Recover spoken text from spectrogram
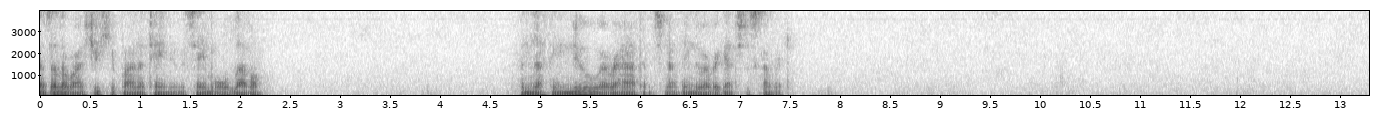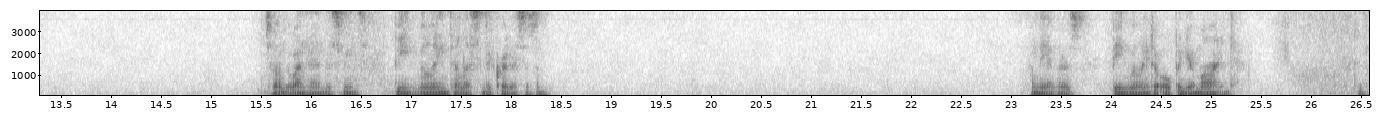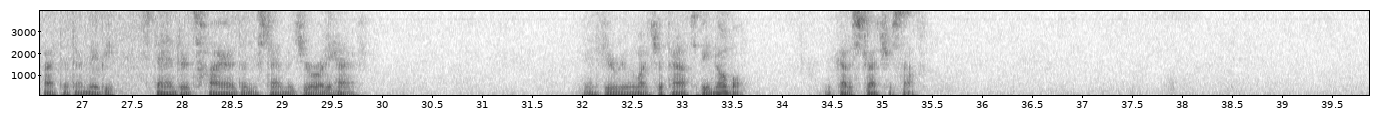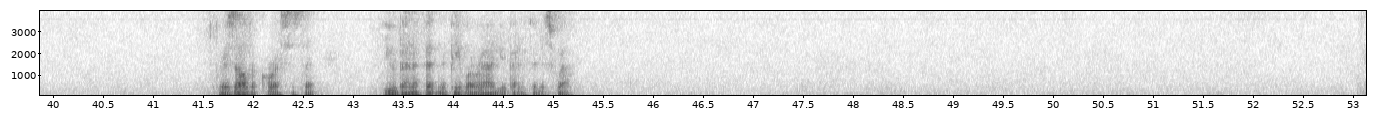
Because otherwise you keep on attaining the same old level. And nothing new ever happens, nothing new ever gets discovered. So on the one hand, this means being willing to listen to criticism. On the other is being willing to open your mind to the fact that there may be standards higher than the standards you already have. And if you really want your path to be noble, you've got to stretch yourself. The result, of course, is that you benefit and the people around you benefit as well.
